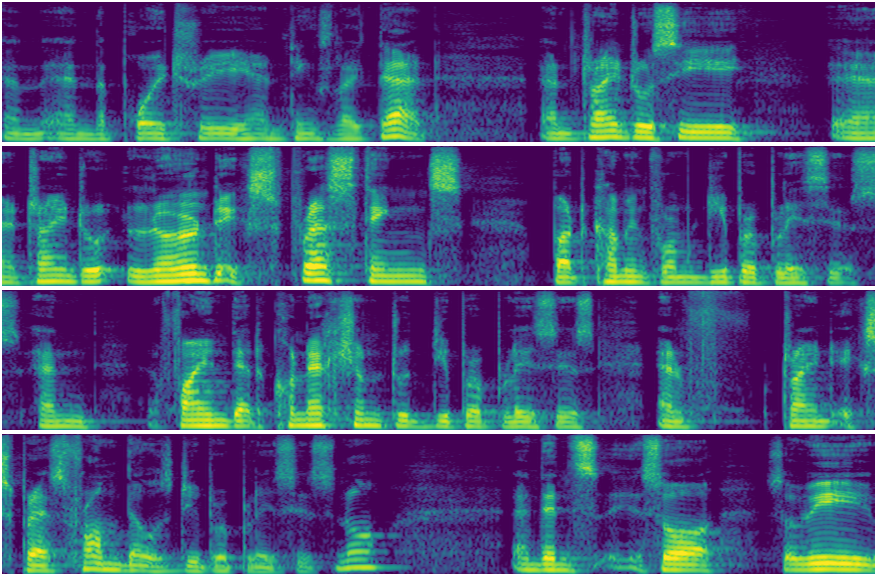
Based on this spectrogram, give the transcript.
and, and the poetry and things like that. And trying to see, uh, trying to learn to express things, but coming from deeper places. And find that connection to deeper places and trying to express from those deeper places, no? And then, so, so we,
